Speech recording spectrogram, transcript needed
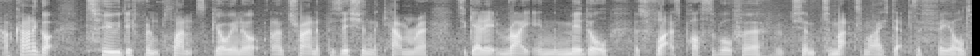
I've kind of got two different plants going up and I'm trying to position the camera to get it right in the middle as flat as possible for to, to maximise depth of field.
